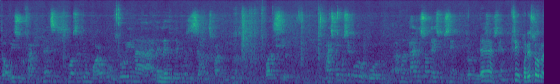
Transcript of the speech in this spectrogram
talvez surfactante você possa ter um maior controle na, na eletrodeposição das partículas. Pode ser. Mas como você colocou, a vantagem é só 10%, em torno de 10%. Eh, sí, por eso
